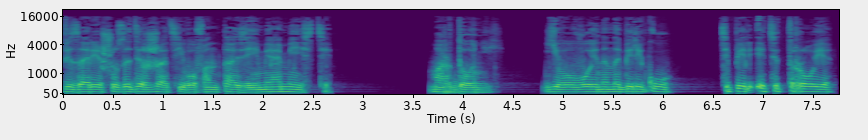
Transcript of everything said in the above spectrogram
Визарешу задержать его фантазиями о мести. Мордоний, его воины на берегу, теперь эти трое.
